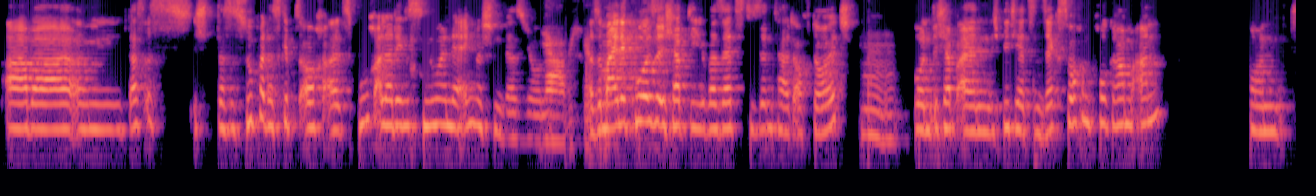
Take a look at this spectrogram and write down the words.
aber ähm, das, ist, ich, das ist super. Das gibt es auch als Buch, allerdings nur in der englischen Version. Ja, ich Also meine Kurse, ich habe die übersetzt, die sind halt auf Deutsch. Mhm. Und ich habe ein, ich biete jetzt ein sechs Wochen Programm an. Und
